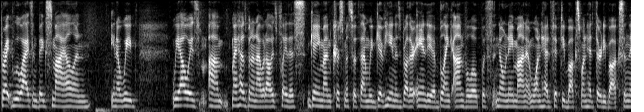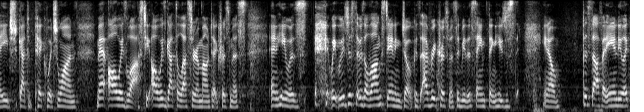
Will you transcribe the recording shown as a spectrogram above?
bright blue eyes and big smile, and you know we we always um, my husband and I would always play this game on Christmas with them. We'd give he and his brother Andy a blank envelope with no name on it. One had fifty bucks, one had thirty bucks, and they each got to pick which one. Matt always lost. He always got the lesser amount at Christmas and he was it was just it was a long standing joke because every christmas it'd be the same thing he was just you know pissed off at andy like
